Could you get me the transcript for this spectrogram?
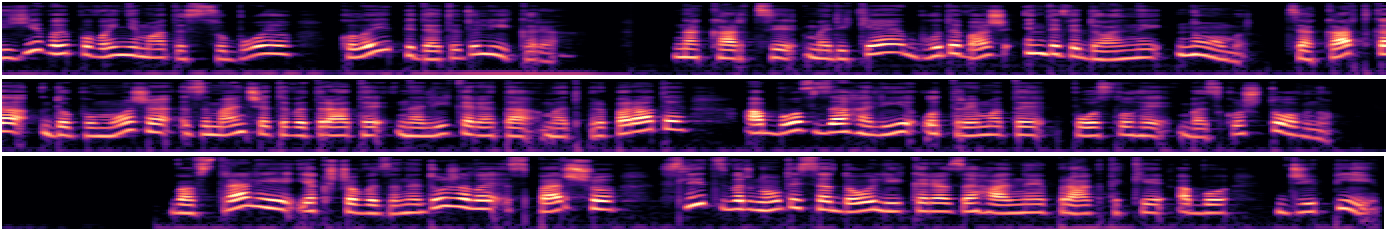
Її ви повинні мати з собою, коли підете до лікаря. На картці Medicare буде ваш індивідуальний номер. Ця картка допоможе зменшити витрати на лікаря та медпрепарати або взагалі отримати послуги безкоштовно. В Австралії, якщо ви занедужали, спершу слід звернутися до лікаря загальної практики або GP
